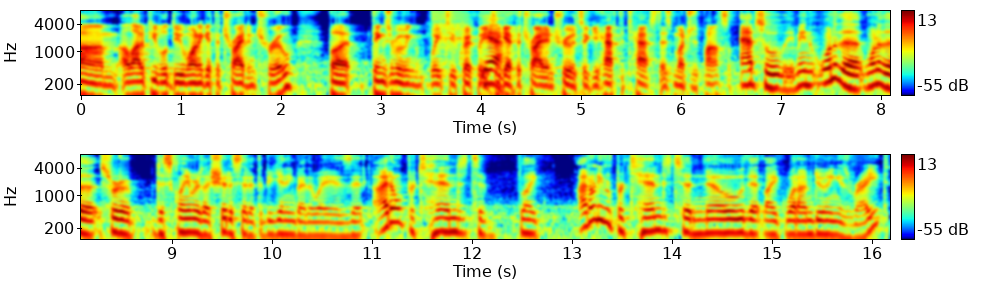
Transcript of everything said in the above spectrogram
um, a lot of people do want to get the tried and true, but things are moving way too quickly Yeah. to get the tried and true. It's like you have to test as much as possible. Absolutely. I mean, one of the one of the sort of disclaimers I should have said at the beginning, by the way, is that I don't pretend to like I don't even pretend to know that like what I'm doing is right.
